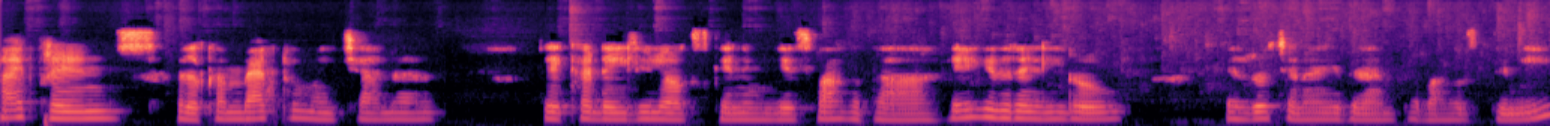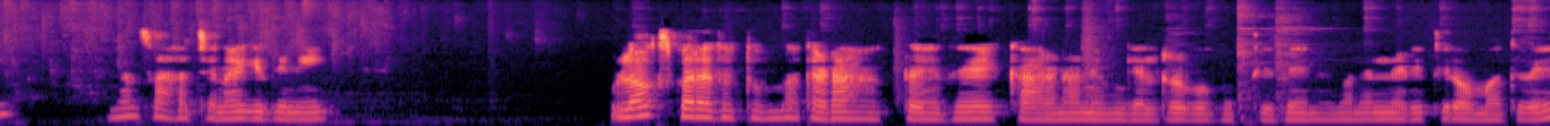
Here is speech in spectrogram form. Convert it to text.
Hi friends welcome back to my channel Rekha daily ಲಾಗ್ಸ್ಗೆ ನಿಮಗೆ ಸ್ವಾಗತ. ಹೇಗಿದ್ದೀರಾ ಎಲ್ಲರೂ ಎಲ್ಲರೂ ಚೆನ್ನಾಗಿದ್ದೀರಾ ಅಂತ ಭಾವಿಸ್ತೀನಿ. ನಾನು ಸಹ ಚೆನ್ನಾಗಿದ್ದೀನಿ. ವ್ಲಾಗ್ಸ್ ಬರೋದು ತುಂಬ ತಡ ಆಗ್ತಾ ಇದೆ. ಕಾರಣ ನಿಮಗೆಲ್ರಿಗೂ ಗೊತ್ತಿದೆ ನಮ್ಮ ಮನೇಲಿ ನಡೀತಿರೋ ಮದುವೆ.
